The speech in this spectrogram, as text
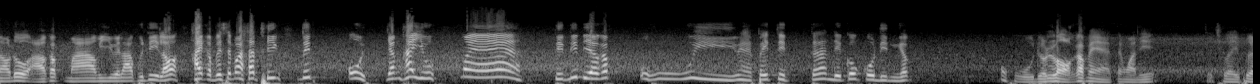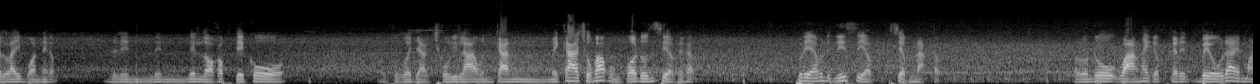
นัลโดเอาครับมามีเวลาพื้นที่แล้วให้กับเบนซ่าทัดทิ้งติดโอ้ยยังให้อยู่แหม ติดนิดเดียวครับโอ้โหแหมไปติดด้านเดโก้โกดินครับโอ้โหโดนหลอกครับแหมจังหวะนี้จะช่วยเพื่อนไล่บอลนะครับเล่นเล่นเล่นหลอกครับเดโก้ตัวอยากโชว์ลีลาเหมือนกันไม่กล้าโชว์มากผมกลัวโดนเสียบนะครับผู้เล่นแอมดิดนี้เสียบเสียบหนักครับโรนโดวางให้กับแกเรตเบลได้ไหม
